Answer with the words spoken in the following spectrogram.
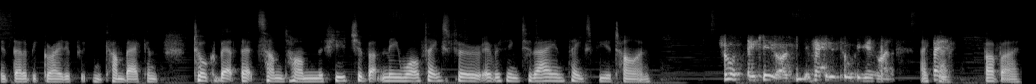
That'd be great if we can come back and talk about that sometime in the future. But meanwhile, thanks for everything today and thanks for your time. Sure, thank you. I'm happy to talk again later. Okay, bye bye.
